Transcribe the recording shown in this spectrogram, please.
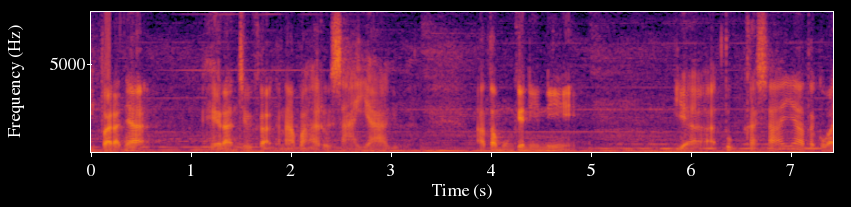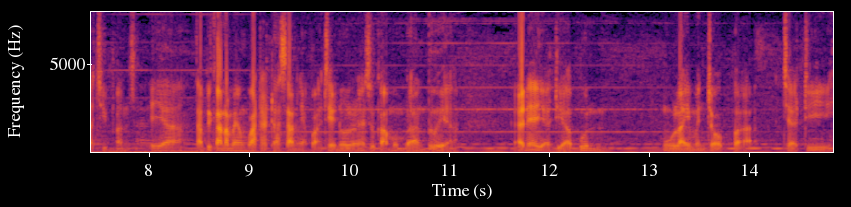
ibaratnya heran juga kenapa harus saya gitu. Atau mungkin ini ya tugas saya atau kewajiban saya. Tapi karena memang pada dasarnya Pak Jainul yang suka membantu ya akhirnya ya dia pun mulai mencoba. Jadi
